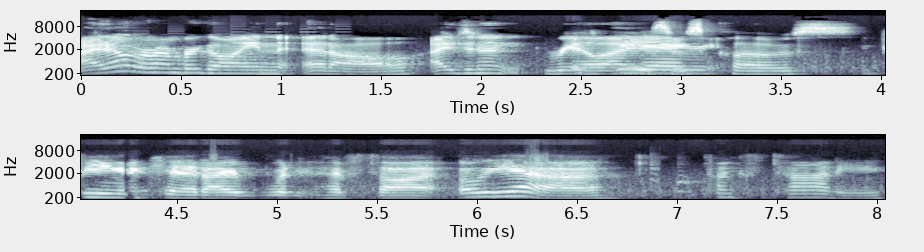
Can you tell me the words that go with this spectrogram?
I don't remember going at all. I didn't realize it was close. Being a kid, I wouldn't have thought, oh yeah, Punxsutawney.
